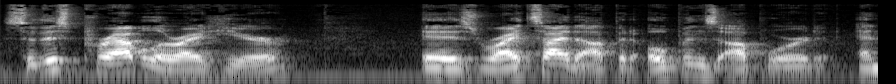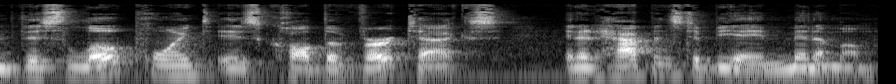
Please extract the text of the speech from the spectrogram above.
So this parabola right here is right side up, it opens upward, and this low point is called the vertex, and it happens to be a minimum.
